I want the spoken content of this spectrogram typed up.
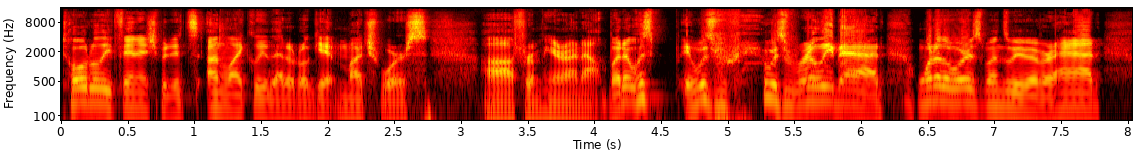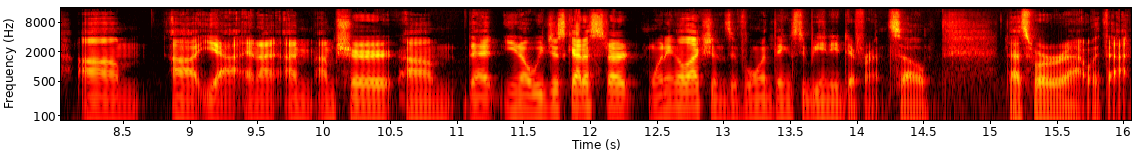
totally finished, but it's unlikely that it'll get much worse uh, from here on out. But it was. It was. It was really bad. One of the worst ones we've ever had. Um, uh, yeah, and I, I'm. I'm sure um, that you know we just got to start winning elections if we want things to be any different. So that's where we're at with that.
